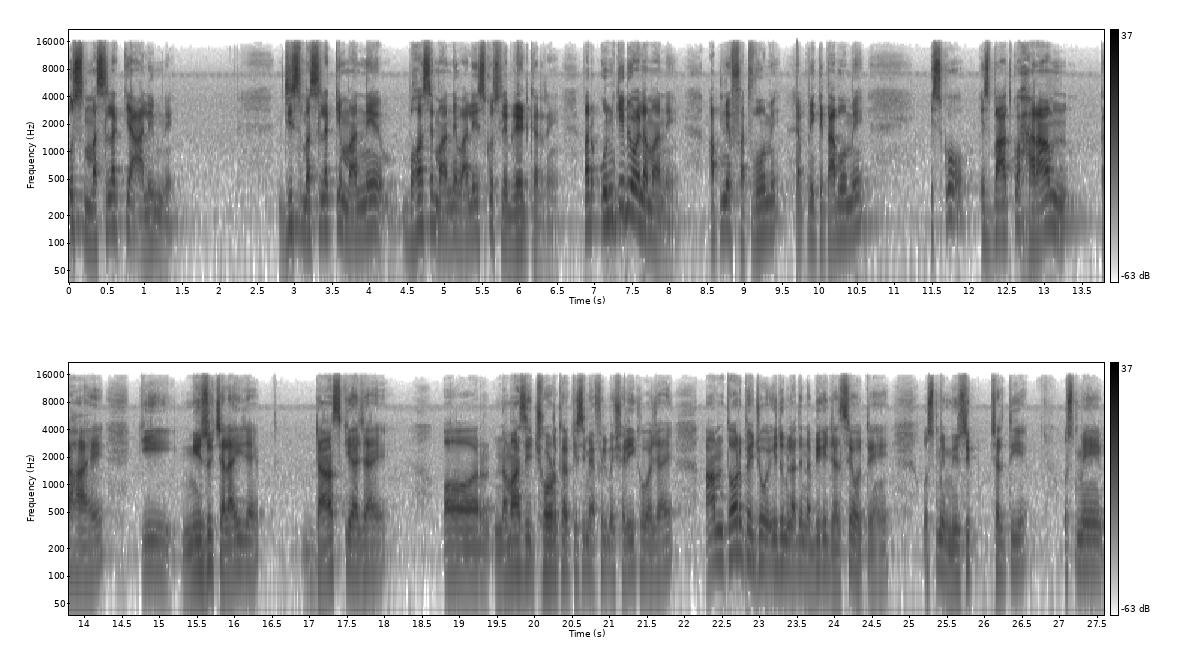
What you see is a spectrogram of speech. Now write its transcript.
उस मसलक के आलिम ने, जिस मसलक के मानने, बहुत से मानने वाले इसको सेलिब्रेट कर रहे हैं। पर उनके भी ने अपने फतवों में, अपनी किताबों में इसको, इस बात को हराम कहा है कि म्यूज़िक चलाई जाए, डांस किया जाए और नमाजी छोड़कर किसी महफिल में शरीक हुआ जाए। आम तौर पे जो ईद मिलाद नबी के जलसे होते हैं, उसमें म्यूज़िक चलती है, उसमें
